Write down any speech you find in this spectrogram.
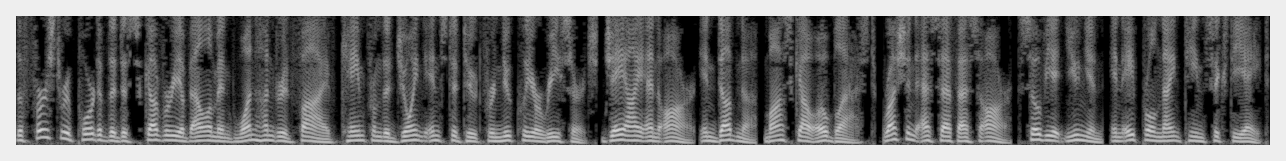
The first report of the discovery of element 105 came from the Joint Institute for Nuclear Research in Dubna, Moscow Oblast, Russian SFSR, Soviet Union, in April 1968.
